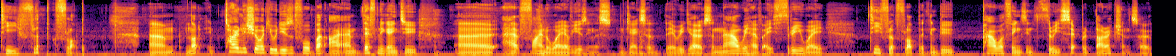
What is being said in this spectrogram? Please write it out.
T flip-flop. Um, not entirely sure what you would use it for, but I am definitely going to uh, have, find a way of using this. Okay, so there we go. So now we have a three-way T flip-flop that can do power things in three separate directions. So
